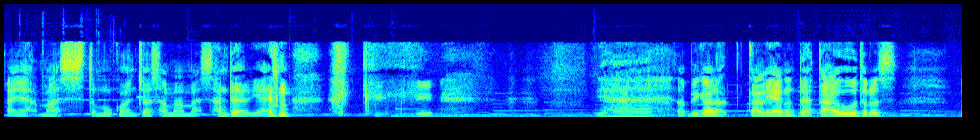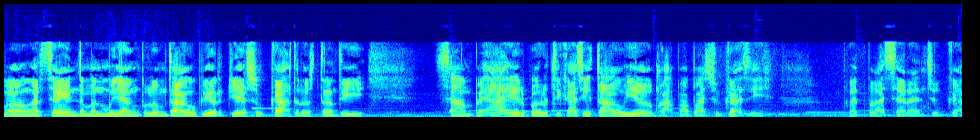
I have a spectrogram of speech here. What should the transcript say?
Kayak Mas temu konco sama Mas Sandalian. Ya tapi kalau kalian udah tahu terus mau ngerjain temenmu yang belum tahu biar dia suka terus nanti sampai akhir baru dikasih tahu ya nggak apa-apa juga sih. Buat pelajaran juga.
